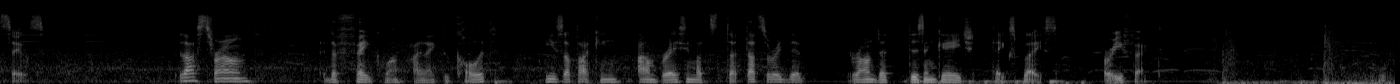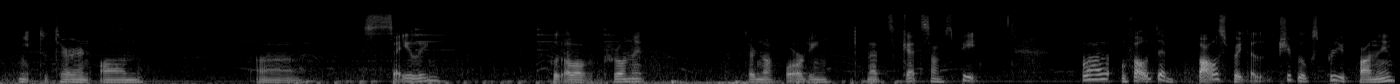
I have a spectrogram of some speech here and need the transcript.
sails. Last round, the fake one, I like to call it, he's attacking, I'm bracing, but that, that's already the round that disengage takes place, or effect. Need to turn on uh, sailing put all of the on it, turn off boarding, let's get some speed. Well, without the bowsprit, the ship looks pretty funny,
